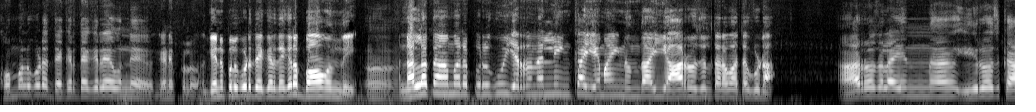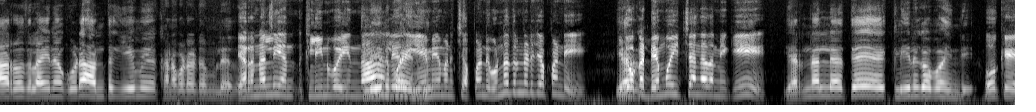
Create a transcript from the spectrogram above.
కొమ్మలు కూడా దగ్గర దగ్గరే ఉన్నాయి గణిపులో గెనుపులు కూడా దగ్గర దగ్గర బాగుంది. నల్ల తామర పురుగు ఎర్ర నల్లి ఇంకా ఏమైనా ఉందా ఈ ఆరు రోజుల తర్వాత కూడా? ఆరు రోజులు అయిన ఈ రోజుకి ఆరు రోజులు అయినా కూడా అంత ఏమి కనబడటం లేదు. ఎర్ర నల్లి క్లీన్ పోయిందా. ఏమేమని చెప్పండి? ఉన్నది ఉన్నట్టు చెప్పండి. ఇది ఒక డెమో ఇచ్చాం కదా మీకు. ఎర్రనల్లి అయితే క్లీన్గా పోయింది. ఓకే.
